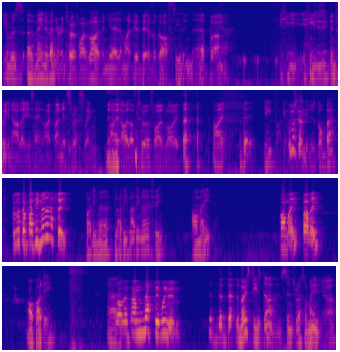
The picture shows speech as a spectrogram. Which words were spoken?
He was a main eventer in 205 Live, and yeah, there might be a bit of a glass ceiling there, but Yeah. He he's, he's been tweeting out lately saying like I miss wrestling. Yeah. I, I love 205 live. like I bet he fucking wishes he could just gone back. But look at Buddy Murphy. Buddy Murphy, bloody Buddy Murphy, our mate, Oh, mate, Buddy. our buddy. Um, like, they've done nothing with him. the, the the the most he's done since WrestleMania,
